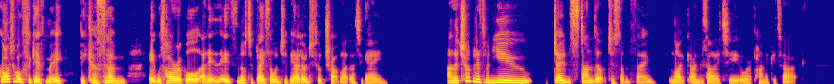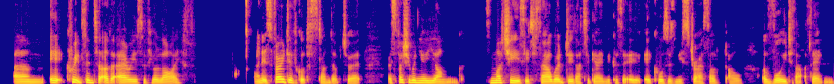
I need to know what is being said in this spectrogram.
God will forgive me because um, it was horrible, and it, it's not a place I want to be. I don't want to feel trapped like that again. And the trouble is when you don't stand up to something like anxiety or a panic attack, um, it creeps into other areas of your life. And it's very difficult to stand up to it, especially when you're young. It's much easier to say, I won't do that again because it, it causes me stress. I'll, I'll avoid that thing.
